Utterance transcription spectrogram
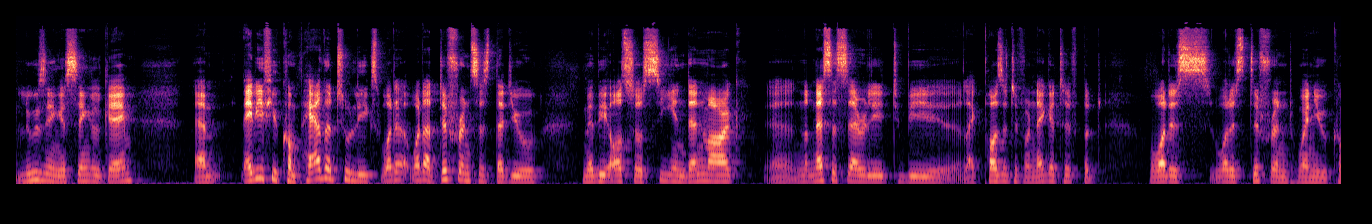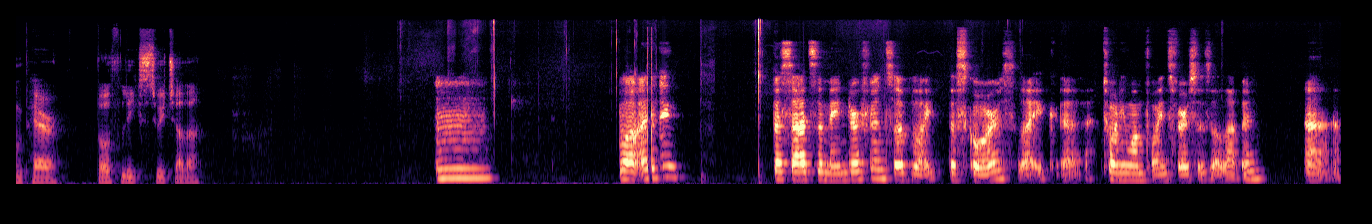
losing a single game. Um, maybe if you compare the two leagues, what are, what are differences that you maybe also see in Denmark? Uh, not necessarily to be uh, like positive or negative, but what is what is different when you compare both leagues to each other? Mm, well, I think besides the main difference of like the scores, like uh, 21 points versus 11, uh,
